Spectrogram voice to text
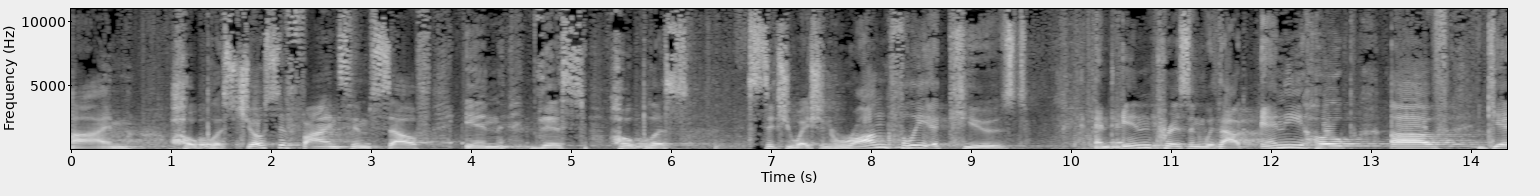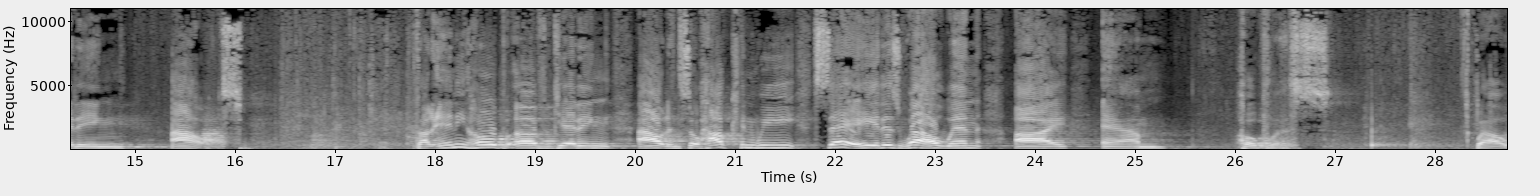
I'm hopeless? Joseph finds himself in this hopeless situation, wrongfully accused and in prison without any hope of getting out without any hope of getting out. And so how can we say it is well when I am hopeless? Well,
